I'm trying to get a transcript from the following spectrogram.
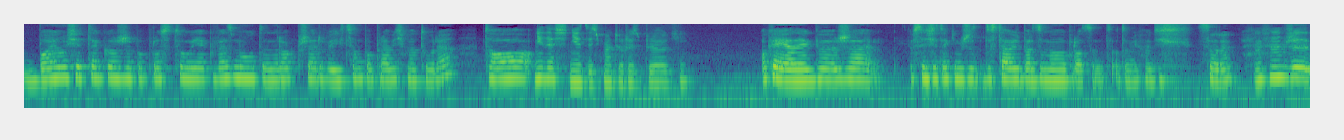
boją się tego, że po prostu jak wezmą ten rok przerwy i chcą poprawić maturę, to... Nie da się nie zdać matury z biologii. Okej, okay, ale jakby, że w sensie takim, że dostałeś bardzo mało procent, o to mi chodzi, sorry. Mhm, że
